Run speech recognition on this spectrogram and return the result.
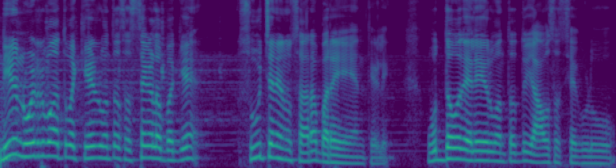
ನೀನು ನೋಡಿರುವ ಅಥವಾ ಕೇಳಿರುವಂಥ ಸಸ್ಯಗಳ ಬಗ್ಗೆ ಸೂಚನೆ ಅನುಸಾರ ಬರೆ ಅಂತೇಳಿ. ಉದ್ದವಾದ ಎಲೆ ಇರುವಂಥದ್ದು ಯಾವ ಸಸ್ಯಗಳು?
